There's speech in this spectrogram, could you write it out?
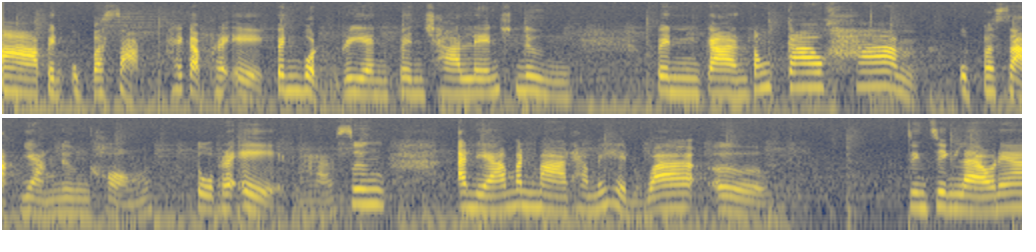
มาเป็นอุปสรรคให้กับพระเอก เป็นบทเรียนเป็นชาเลนจ์หนึ่ง เป็นการต้องก้าวข้ามอุปสรรคอย่างหนึ่งของตัวพระเอกนะคะ ซึ่งอันเนี้ยมันมาทำให้เห็นว่าเออจริงๆแล้วเนี่ย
